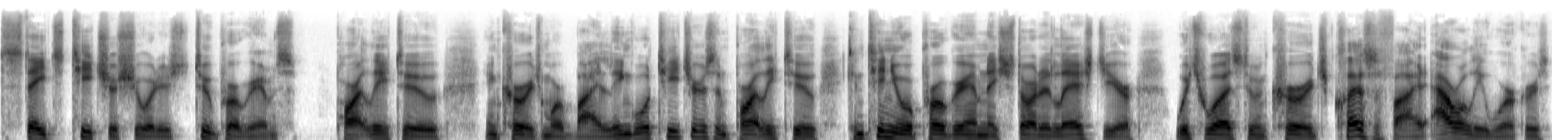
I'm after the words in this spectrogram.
state's teacher shortage, two programs, partly to encourage more bilingual teachers and partly to continue a program they started last year, which was to encourage classified hourly workers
